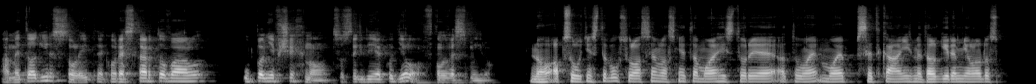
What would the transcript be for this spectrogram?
A Metal Gear Solid jako restartoval úplně všechno, co se kdy jako dělo v tom vesmíru. No, absolutně s tebou souhlasím. Vlastně ta moje historie a to moje, moje setkání s Metal Gearem mělo dost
